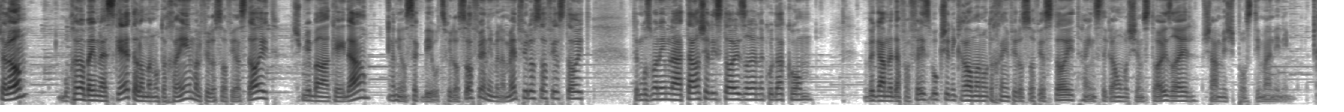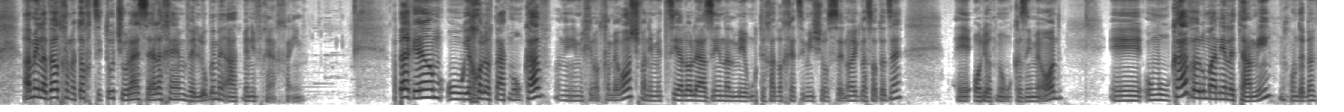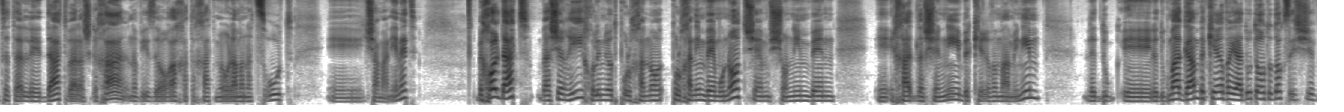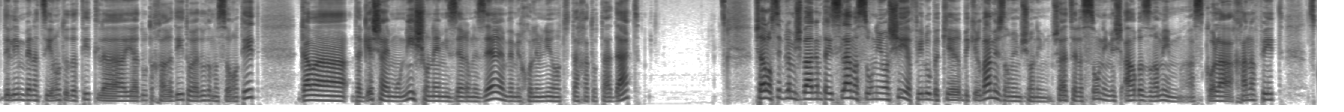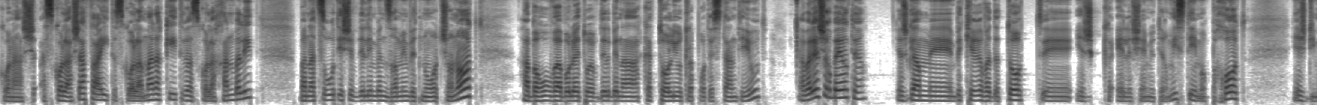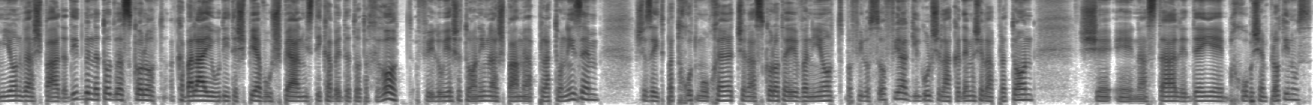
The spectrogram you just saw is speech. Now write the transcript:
שלום, ברוכים הבאים להסכת על אמנות החיים, על פילוסופיה סטואית. שמי ברק קידר, אני עוסק בייעוץ פילוסופיה, אני מלמד פילוסופיה סטואית. אתם מוזמנים לאתר שלי stoiisrael.com וגם לדף הפייסבוק שנקרא אמנות החיים פילוסופיה סטואית, האינסטגרם הוא בשם סטואיזראל, שם יש פוסטים מעניינים. אני אלווה אתכם לתוך ציטוט שאולי יסייע לכם ולו במעט בנבחי החיים. הפרק היום הוא יכול להיות מעט מורכב, אני מכין אתכם מראש, ואני מציע לא להאזין על מהירות 1.5 מי שעושה, נוהג לעשות את זה, אה, או להיות מרוכזים מאוד. אה, הוא מורכב, אבל הוא מעניין לטעמי. אנחנו נדבר קצת על אה, דת ועל השגחה, נביא איזה אורחת אחת מעולם הנצרות, אישה מעניינת. בכל דת, באשר היא, יכולים להיות פולחנות, פולחנים ואמונות שהם שונים בין אחד לשני בקרב המאמינים. לדוג, אה, לדוגמה, גם בקרב היהדות האורתודוקסית יש הבדלים בין הציונות הדתית ליהדות החרדית או היהדות המסורתית. גם הדגש האמוני שונה מזרם לזרם, והם יכולים להיות תחת אותה דת. אפשר להוסיף למשוואה גם את האסלאם הסוני או השיעי, אפילו בקר... בקרבם יש זרמים שונים. למשל אצל הסונים יש ארבע זרמים, האסכולה החנפית, האסכולה השפאית, האסכולה המלאקית והאסכולה החנבלית. בנצרות יש הבדלים בין זרמים ותנועות שונות. הברור והבולט הוא ההבדל בין הקתוליות לפרוטסטנטיות, אבל יש הרבה יותר. יש גם uh, בקרב הדתות, uh, יש כאלה שהם יותר מיסטיים או פחות. יש דמיון והשפעה הדדית בין דתות ואסכולות. הקבלה היהודית השפיעה והושפעה על מיסטיקה בדתות אחרות. אפילו יש הטוענים להשפעה מהפלטוניזם, שזה התפתחות מאוחרת של האסכולות היווניות בפילוסופיה, גלגול של האקדמיה של אפלטון, שנעשתה על ידי אה, בחור בשם פלוטינוס.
